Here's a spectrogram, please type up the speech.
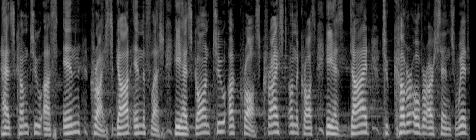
has come to us in Christ, God in the flesh. He has gone to a cross, Christ on the cross. He has died to cover over our sins with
